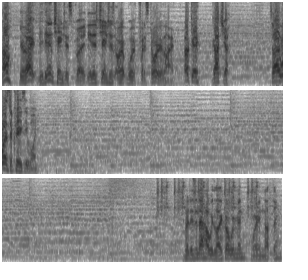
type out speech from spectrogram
Oh, you're right. They didn't change his sprite. They just changed his artwork for the storyline. Okay, gotcha. So I was the crazy one. But isn't that how we like our women? Wearing nothing?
